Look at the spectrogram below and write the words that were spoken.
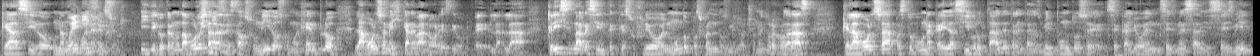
que ha sido una muy buena elección. Y digo, tenemos la bolsa de Estados Unidos como ejemplo, la bolsa mexicana de valores, digo, eh, la, la, crisis más reciente que sufrió el mundo pues fue en el 2008, ¿no? Y tú recordarás que la bolsa pues tuvo una caída así brutal de 32 mil puntos, se, se, cayó en seis meses a 16 mil,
